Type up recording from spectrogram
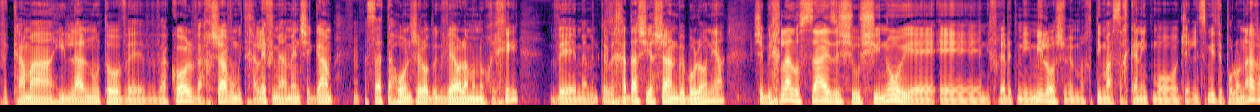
וכמה היללנו אותו ו- והכול, ועכשיו הוא מתחלף עם מאמן שגם עשה את ההון שלו בגביע העולם הנוכחי, ומאמן כזה חדש-ישן בבולוניה, שבכלל עושה איזשהו שינוי, אה, אה, נפרדת ממילוש, ומחתימה שחקנים כמו ג'לן סמית ופולונרה,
